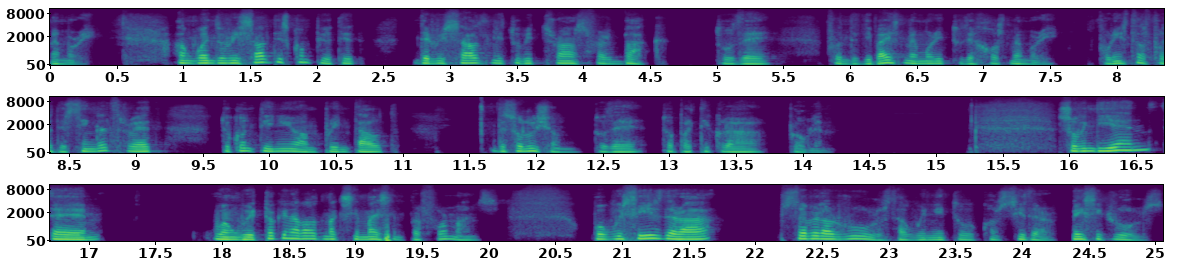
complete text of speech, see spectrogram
memory. And when the result is computed, the results need to be transferred back to the from the device memory to the host memory. For instance, for the single thread to continue and print out the solution to the to a particular problem. So in the end, um, when we're talking about maximizing performance, what we see is there are several rules that we need to consider, basic rules.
